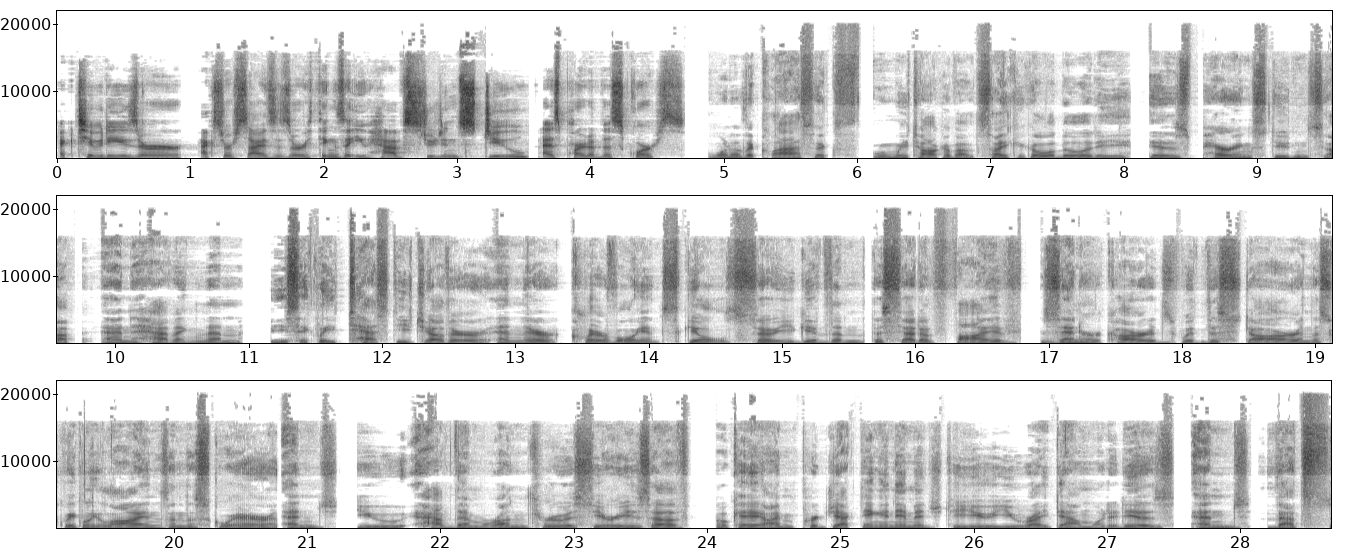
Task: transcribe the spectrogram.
activities or exercises or things that you have students do as part of this course? One of the classics when we talk about psychical ability is pairing students up and having them basically test each other and their clairvoyant skills. So you give them the set of five Zener cards with the star and the squiggly lines and the square, and you have them run through a series of okay, I'm projecting an image to you, you write down what it is. And that's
